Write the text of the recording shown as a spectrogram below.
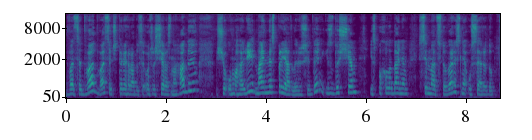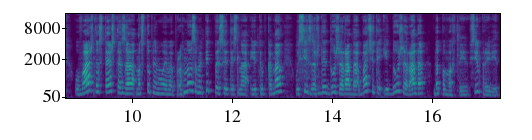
22-24 градуси. Отже, ще раз нагадую, що у Магалі найнесприятливіший день із дощем і з похолоданням 17 вересня у середу. Уважно стежте за наступними моїми прогнозами, підписуйтесь на YouTube канал. Усіх завжди дуже рада бачити і дуже рада допомогти. Всім привіт!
